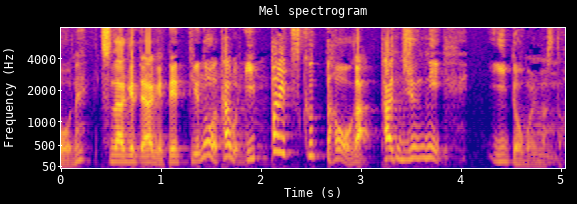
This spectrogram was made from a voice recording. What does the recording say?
こうね、つなげてあげてっていうのを多分いっぱい作った方が単純にいいと思いますと。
